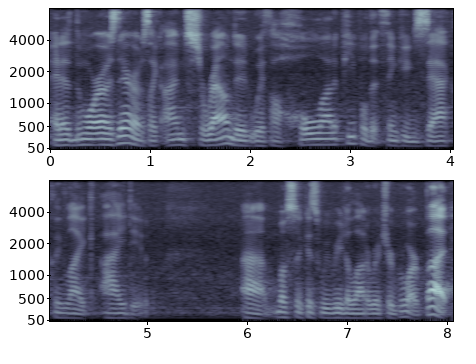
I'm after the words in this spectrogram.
And the more I was there, I was like, I'm surrounded with a whole lot of people that think exactly like I do. Uh, mostly because we read a lot of Richard Rohr. But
